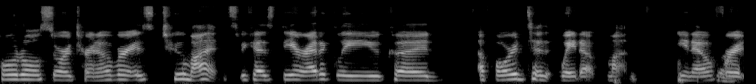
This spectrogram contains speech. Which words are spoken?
total store turnover is two months because theoretically you could afford to wait a month, you know, for it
